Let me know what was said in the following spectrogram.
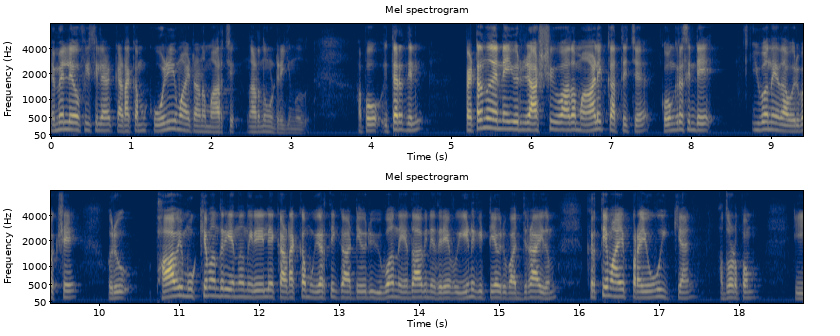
എം എൽ എ ഓഫീസിലടക്കം കോഴിയുമായിട്ടാണ് മാർച്ച് നടന്നുകൊണ്ടിരിക്കുന്നത്. അപ്പോൾ ഇത്തരത്തിൽ പെട്ടെന്ന് തന്നെ ഈ ഒരു രാഷ്ട്രീയവാദം ആളിക്കത്തിച്ച് കോൺഗ്രസിന്റെ യുവനേതാവ് ഒരുപക്ഷെ ഒരു ഭാവി മുഖ്യമന്ത്രി എന്ന നിലയിലേക്ക് അടക്കം ഉയർത്തിക്കാട്ടിയ ഒരു യുവ നേതാവിനെതിരെ വീണ് കിട്ടിയ ഒരു വജ്രായുധം കൃത്യമായി പ്രയോഗിക്കാൻ അതോടൊപ്പം ഈ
